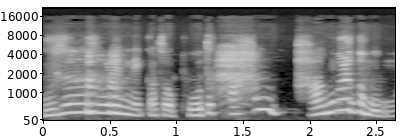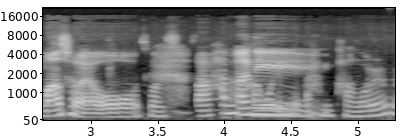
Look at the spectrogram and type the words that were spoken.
무슨 소리입니까? 저 보드카 한 방울도 못 마셔요. 전 진짜 한 아니, 방울입니다. 한 방울.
